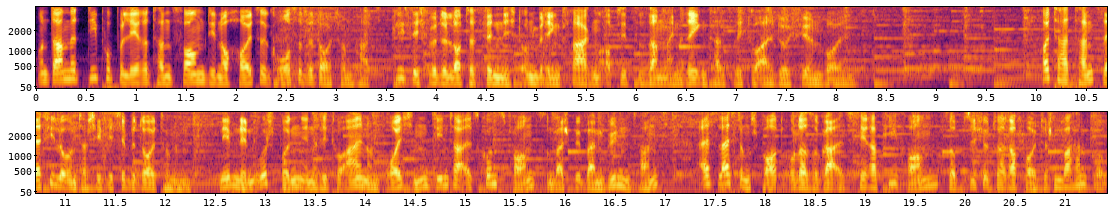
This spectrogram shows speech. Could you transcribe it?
und damit die populäre Tanzform, die noch heute große Bedeutung hat. Schließlich würde Lotte Finn nicht unbedingt fragen, ob sie zusammen ein Regentanzritual durchführen wollen. Heute hat Tanz sehr viele unterschiedliche Bedeutungen. Neben den Ursprüngen in Ritualen und Bräuchen dient er als Kunstform, zum Beispiel beim Bühnentanz, als Leistungssport oder sogar als Therapieform zur psychotherapeutischen Behandlung.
